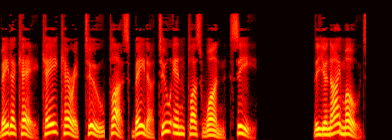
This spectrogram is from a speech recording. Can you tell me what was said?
beta k k caret 2 plus beta 2 n plus 1 c the Yanai modes,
